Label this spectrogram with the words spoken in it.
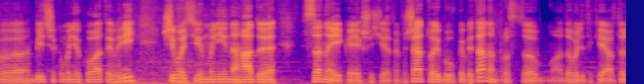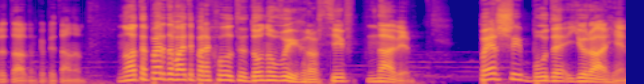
е, більше комунікувати в грі. Чимось він мені нагадує Санейка, якщо чесно. Хоча той був капітаном, просто доволі таки авторитарним капітаном. Ну а тепер давайте переходити до нових гравців Наві. Перший буде Юрагі.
